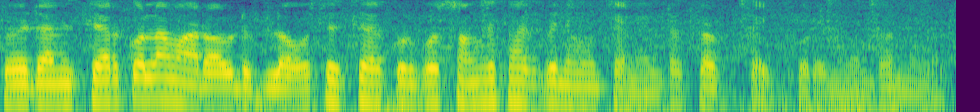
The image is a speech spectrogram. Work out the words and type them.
তো এটা আমি শেয়ার করলাম আর অবশ্যই শেয়ার করব। সঙ্গে থাকবেন এবং চ্যানেলটা সাবস্ক্রাইব করে নেবেন। ধন্যবাদ।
